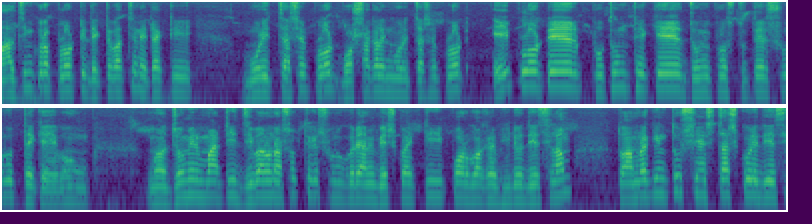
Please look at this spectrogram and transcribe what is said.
মালচিং করা প্লটটি দেখতে পাচ্ছেন, এটা একটি মরিচ চাষের প্লট বর্ষাকালীন মরিচ চাষের প্লট এই প্লটের প্রথম থেকে জমি প্রস্তুতের শুরু থেকে এবং জমির মাটি জীবাণুনাশক থেকে শুরু করে আমি বেশ কয়েকটি পর্ব আকারে ভিডিও দিয়েছিলাম। তো আমরা কিন্তু শেষ চাষ করে দিয়েছি,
